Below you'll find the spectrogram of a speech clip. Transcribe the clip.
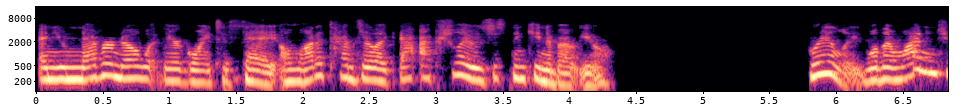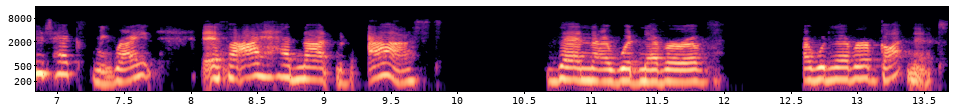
And you never know what they're going to say. A lot of times they're like, actually, I was just thinking about you. Really? Well, then why didn't you text me, right? If I had not asked, then I would never have, I would never have gotten it.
